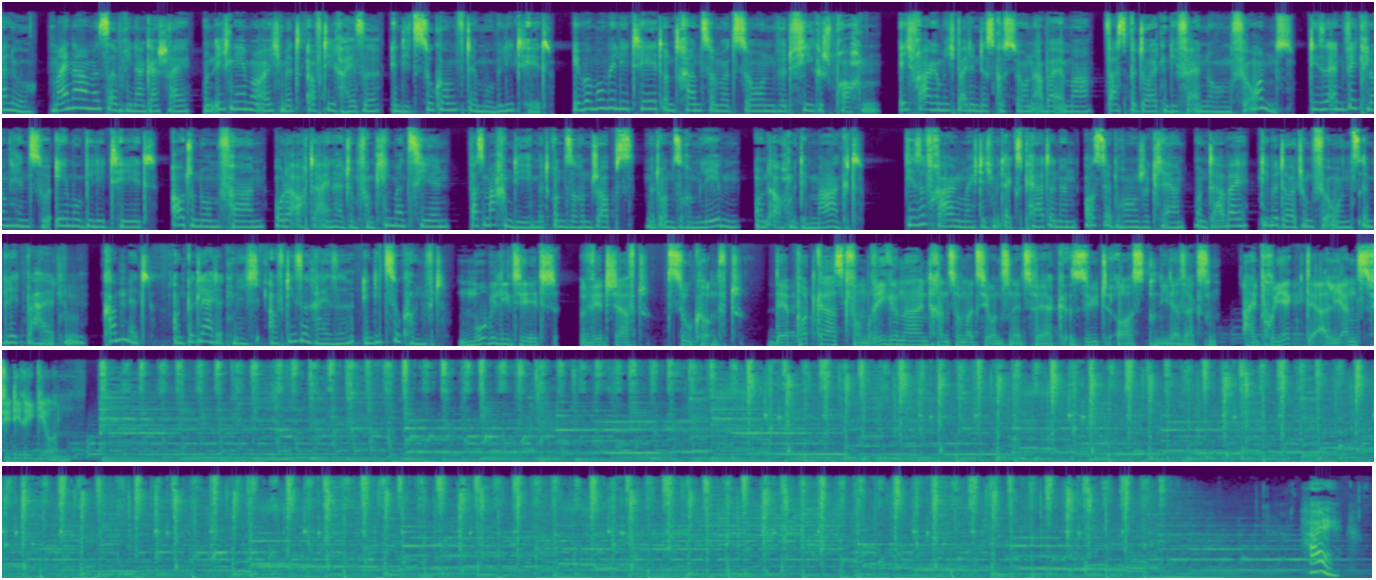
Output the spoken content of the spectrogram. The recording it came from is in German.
Hallo, mein Name ist Sabrina Gaschei und ich nehme euch mit auf die Reise in die Zukunft der Mobilität. Über Mobilität und Transformation wird viel gesprochen. Ich frage mich bei den Diskussionen aber immer, was bedeuten die Veränderungen für uns? Diese Entwicklung hin zu E-Mobilität, autonomem Fahren oder auch der Einhaltung von Klimazielen, was machen die mit unseren Jobs, mit unserem Leben und auch mit dem Markt? Diese Fragen möchte ich mit Expertinnen aus der Branche klären und dabei die Bedeutung für uns im Blick behalten. Kommt mit und begleitet mich auf diese Reise in die Zukunft. Mobilität, Wirtschaft, Zukunft. Der Podcast vom regionalen Transformationsnetzwerk Südost Niedersachsen. Ein Projekt der Allianz für die Region.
